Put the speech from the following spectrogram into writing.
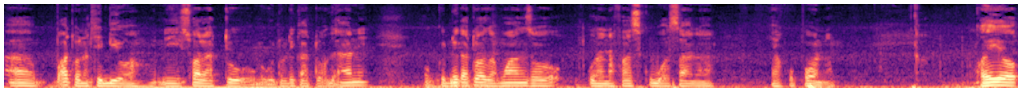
uh, watu wanatibiwa. Ni swala tu umegundulika hatua gani? Ukigundulika hatua za mwanzo una nafasi kubwa sana ya kupona. Kwa hiyo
